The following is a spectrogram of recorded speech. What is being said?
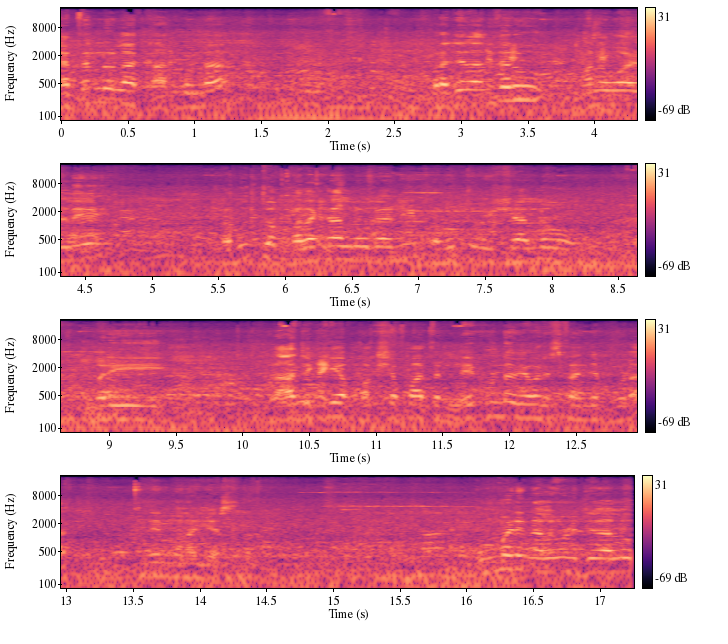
గతంలోలా కాకుండా ప్రజలందరూ మన వాళ్ళే ప్రభుత్వ పథకాల్లో కానీ ప్రభుత్వ విషయాల్లో మరి రాజకీయ పక్షపాతం లేకుండా వ్యవహరిస్తానని చెప్పి కూడా నేను మనం చేస్తున్నాను ఉమ్మడి నల్గొండ జిల్లాలో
